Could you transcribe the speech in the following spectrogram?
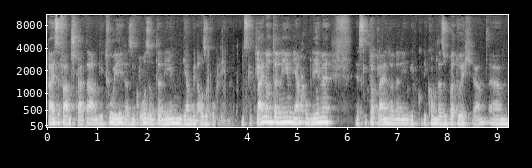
Reiseveranstalter an wie TUI, das sind große Unternehmen, die haben genauso Probleme. Und es gibt kleine Unternehmen, die haben Probleme. Es gibt auch kleine Unternehmen, die, kommen da super durch. Ja. Ähm,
